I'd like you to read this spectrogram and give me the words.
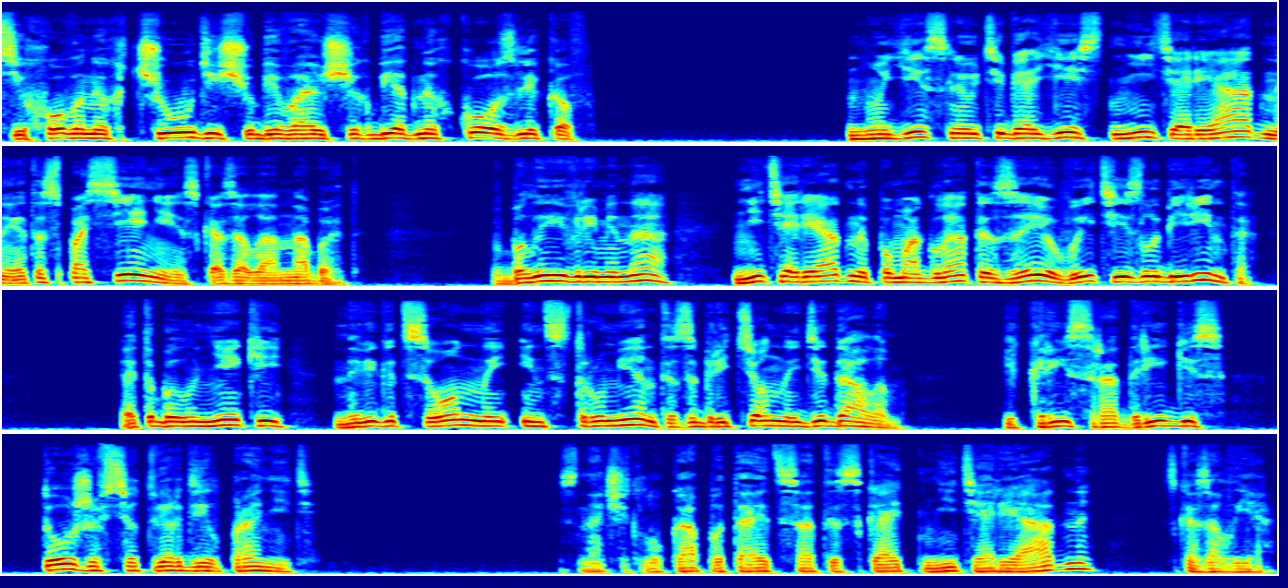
психованных чудищ, убивающих бедных козликов». «Но если у тебя есть нить Ариадны, это спасение», — сказала Аннабет. «В былые времена нить Ариадны помогла Тезею выйти из лабиринта. Это был некий навигационный инструмент, изобретенный Дедалом, и Крис Родригес тоже все твердил про нить». «Значит, Лука пытается отыскать нить Ариадны?» — сказал я.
